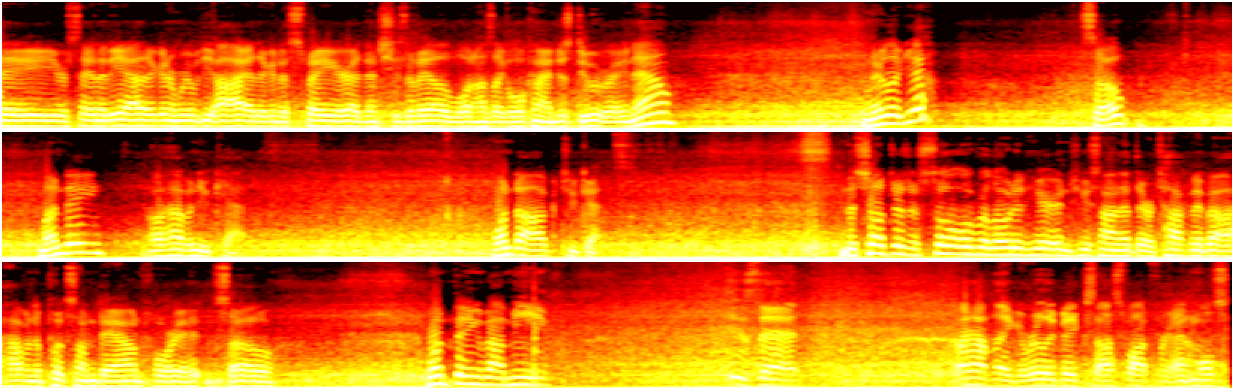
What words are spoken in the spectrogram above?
they are saying that yeah they're gonna remove the eye, they're gonna spay her, and then she's available. And I was like, well, can I just do it right now? And they're like, yeah. So Monday, I'll have a new cat. One dog, two cats. The shelters are so overloaded here in Tucson that they're talking about having to put some down for it. And so, one thing about me is that I have like a really big soft spot for animals.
